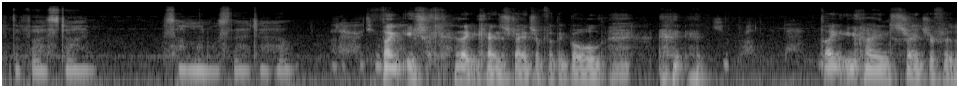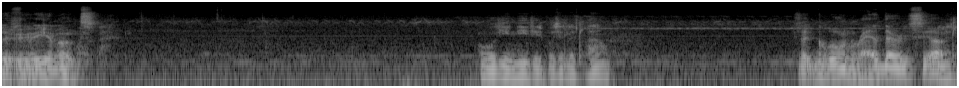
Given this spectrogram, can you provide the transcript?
for the first time, someone was there to help. But I heard you. Thank you, thank you, kind stranger, for the gold. You brought me back. Thank you, kind stranger, for the You UV your own way emotes. All you needed was a little help, Is it glowing red there? Do you see it?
